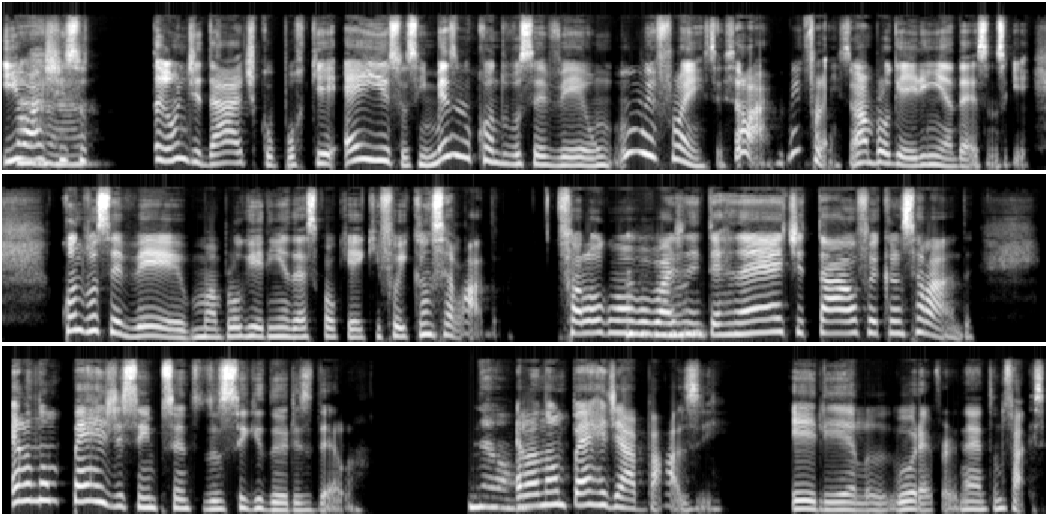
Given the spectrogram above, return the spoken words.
E eu uhum. acho isso tão didático, porque é isso, assim, mesmo quando você vê um, um influencer, sei lá, uma influencer, uma blogueirinha dessa, não sei o quê. Quando você vê uma blogueirinha dessa qualquer que foi cancelada, falou alguma uhum. bobagem na internet e tal, foi cancelada. Ela não perde 100% dos seguidores dela. Não. Ela não perde a base. Ele, ela, whatever, né? Tanto faz.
